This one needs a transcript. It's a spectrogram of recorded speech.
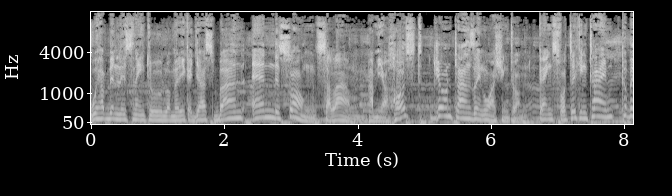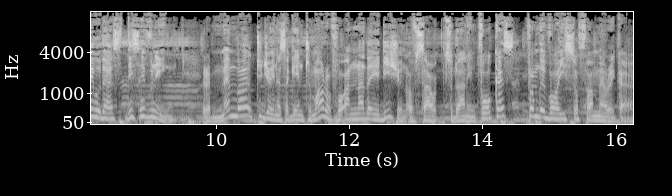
We have been listening to Lomerika Jazz Band and the song Salam. I'm your host, John Tanza in Washington. Thanks for taking time to be with us this evening. Remember to join us again tomorrow for another edition of South Sudan in Focus from the Voice of America.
